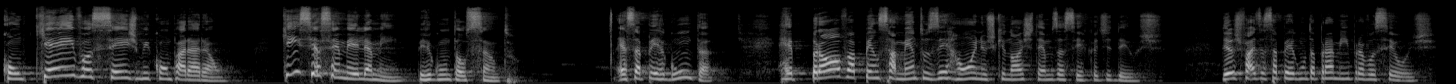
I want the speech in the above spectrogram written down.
Com quem vocês me compararão? Quem se assemelha a mim? Pergunta o santo. Essa pergunta reprova pensamentos errôneos que nós temos acerca de Deus. Deus faz essa pergunta para mim para você hoje.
